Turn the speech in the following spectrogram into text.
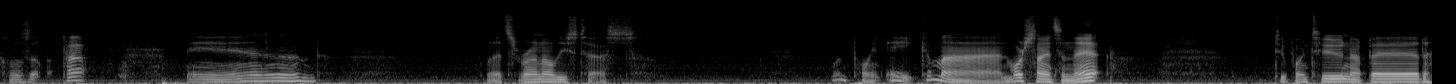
Close up my pop. And let's run all these tests. 1.8, come on, more science than that. 2.2, not bad.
